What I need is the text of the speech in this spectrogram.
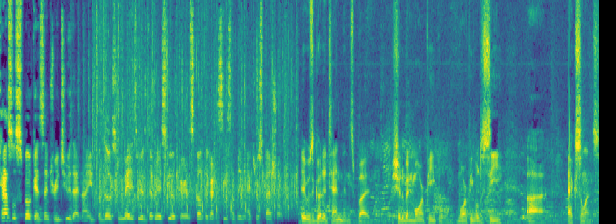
Kasell spoke at Century 2 that night, but those who made it to his WSU appearance felt they got to see something extra special. It was good attendance, but should have been more people, more people to see uh, excellence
